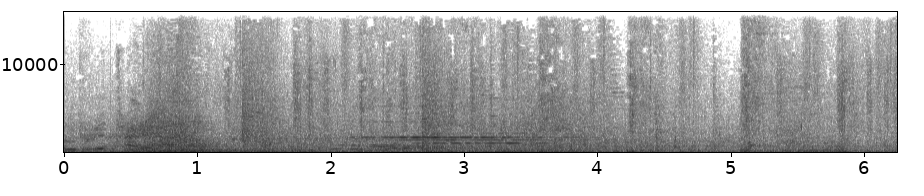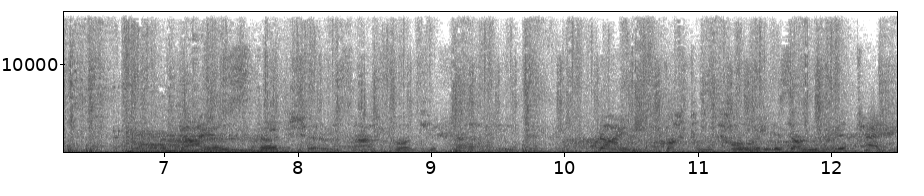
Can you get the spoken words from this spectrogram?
Under attack. Dire's structures are fortified. Dire's bottom tower is under attack.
